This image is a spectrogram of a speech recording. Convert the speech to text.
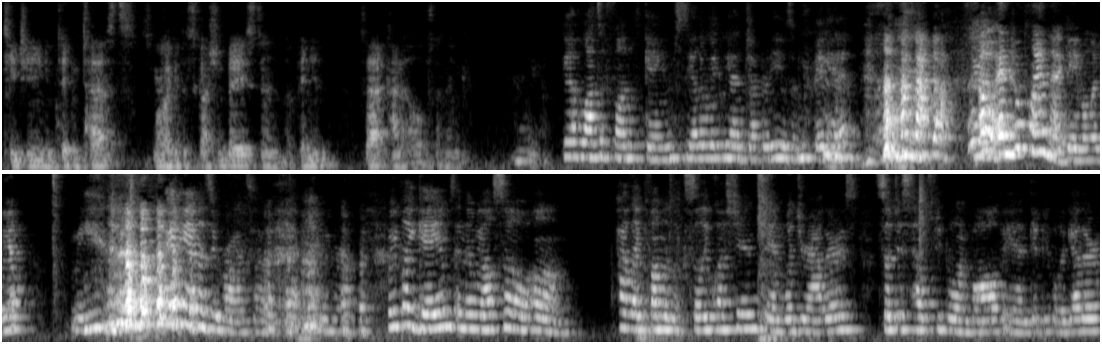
teaching and taking tests. It's more like a discussion based and opinion. So that kind of helps, I think. We have lots of fun with games. The other week we had Jeopardy. It was a big hit. oh, and who planned that game, Olivia? Me and Hannah Zubron. So we play games, and then we also um, have like fun with like silly questions and would you rather's. So it just helps people involve and get people together,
